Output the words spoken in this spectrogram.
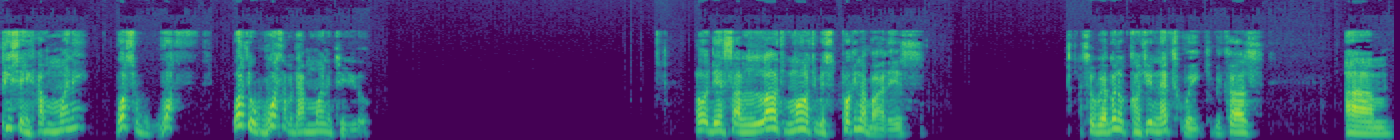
peace and you have money, what's worth? What's the worth of that money to you? Oh, there's a lot more to be spoken about this. So we're going to continue next week because um,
